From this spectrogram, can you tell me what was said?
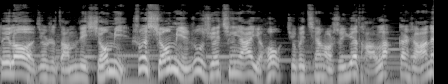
对喽，就是咱们的小敏。说小敏入学清雅以后，就被钱老师约谈了，干啥呢？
